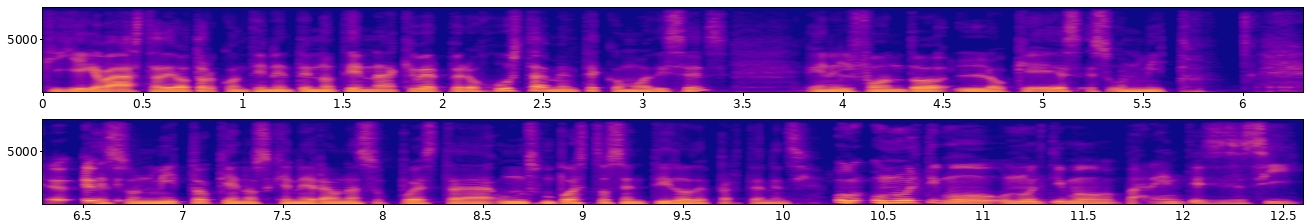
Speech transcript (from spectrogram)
que llega hasta de otro continente, no tiene nada que ver, pero justamente como dices, en el fondo lo que es es un mito. Eh, eh, es un mito que nos genera una supuesta, un supuesto sentido de pertenencia. Un, último, un último paréntesis así.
